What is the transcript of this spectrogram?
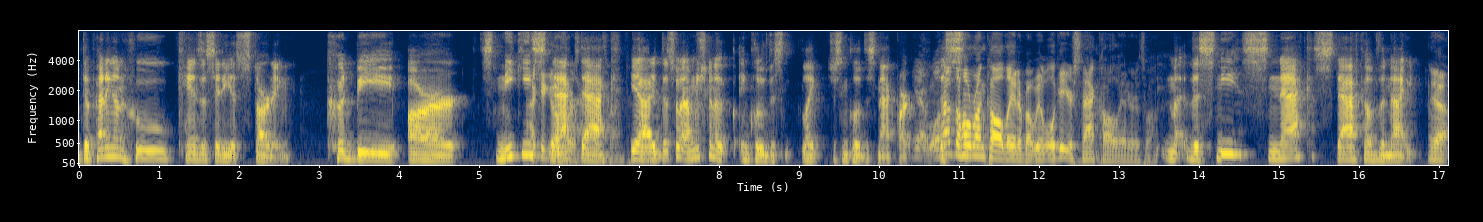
depending on who Kansas City is starting, could be our sneaky snack that, stack. Yeah, I- that's what I'm just gonna include this. Like, just include the snack part. Yeah, we'll The have the home run call later, but we'll, we'll get your snack call later as well. The sneaky snack stack of the night Yeah.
